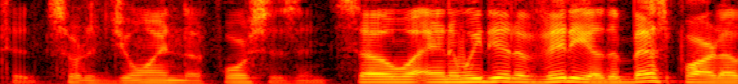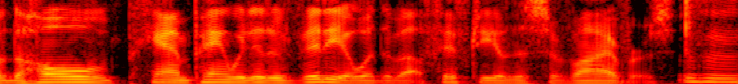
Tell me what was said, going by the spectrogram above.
to sort of join the forces and so uh, and we did a video the best part of the whole campaign we did a video with about 50 of the survivors Mm-hmm.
